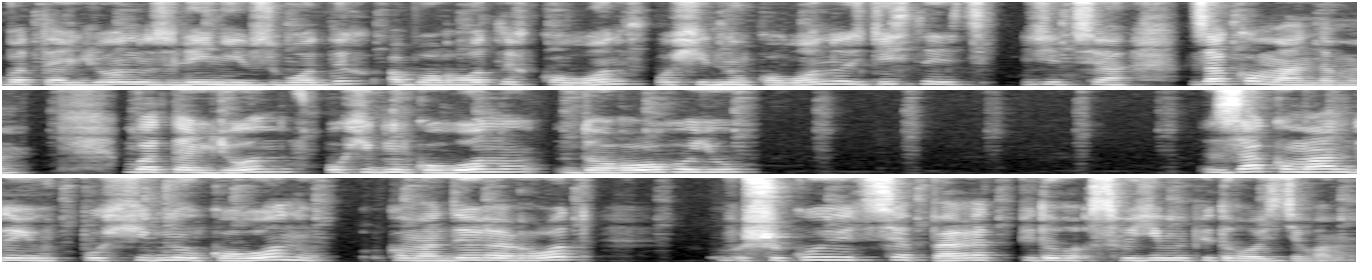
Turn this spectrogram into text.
батальйону з лінії взводних або ротних колон в похідну колону здійснюється за командами. Батальйон в похідну колону дорогою. За командою в похідну колону командири рот шикуються перед підро- своїми підрозділами.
